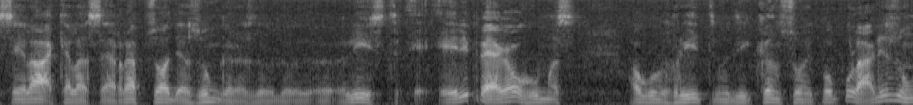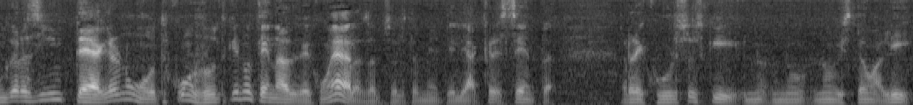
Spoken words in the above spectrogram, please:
sei lá, aquelas rapsódias húngaras do, do, Liszt, ele pega algumas, alguns ritmos de canções populares húngaras e integra num outro conjunto que não tem nada a ver com elas, absolutamente. Ele acrescenta recursos que não estão ali.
